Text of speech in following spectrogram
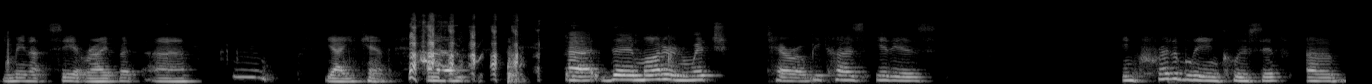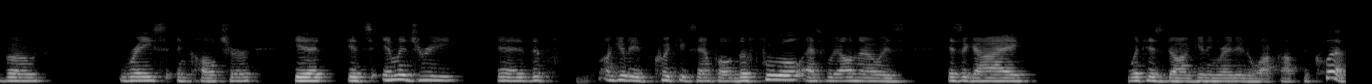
you may not see it right, but uh, yeah, you can't. Um, uh, the Modern Witch Tarot, because it is incredibly inclusive of both race and culture. It its imagery. Uh, the I'll give you a quick example. The fool, as we all know, is is a guy with his dog getting ready to walk off the cliff.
